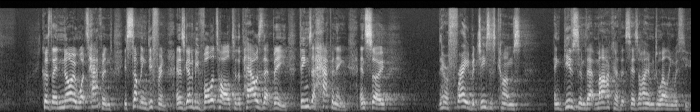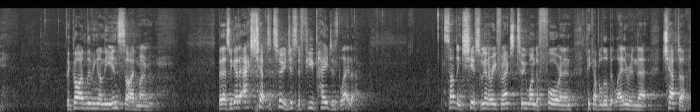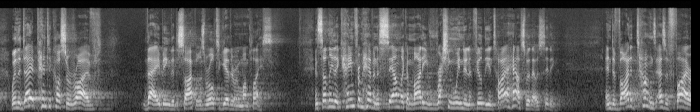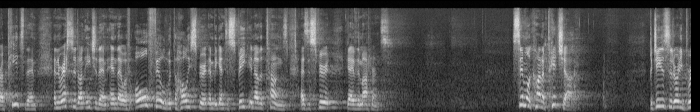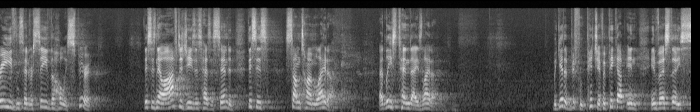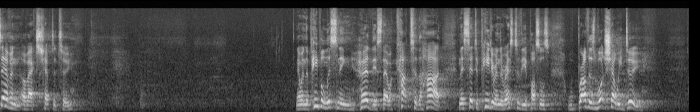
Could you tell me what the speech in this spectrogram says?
because they know what's happened is something different and it's going to be volatile to the powers that be. Things are happening. And so they're afraid, but Jesus comes and gives them that marker that says, I am dwelling with you. The God living on the inside moment. But as we go to Acts chapter 2, just a few pages later, something shifts. We're going to read from Acts 2 1 to 4 and then pick up a little bit later in that chapter. When the day of Pentecost arrived, they, being the disciples, were all together in one place. And suddenly there came from heaven a sound like a mighty rushing wind, and it filled the entire house where they were sitting. And divided tongues as of fire appeared to them and rested on each of them, and they were all filled with the Holy Spirit and began to speak in other tongues as the Spirit gave them utterance. Similar kind of picture. But Jesus had already breathed and said, Receive the Holy Spirit. This is now after Jesus has ascended. This is sometime later, at least 10 days later. We get a different picture. If we pick up in, in verse 37 of Acts chapter 2, Now, when the people listening heard this, they were cut to the heart, and they said to Peter and the rest of the apostles, Brothers, what shall we do?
